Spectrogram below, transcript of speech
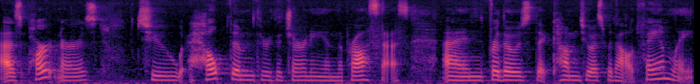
as partners to help them through the journey and the process. And for those that come to us without family,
